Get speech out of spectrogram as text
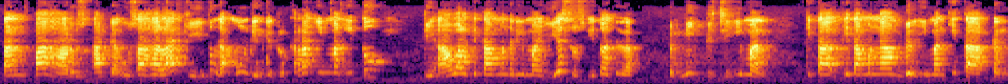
tanpa harus ada usaha lagi, itu nggak mungkin gitu. Karena iman itu di awal kita menerima Yesus itu adalah benih biji iman. Kita kita mengambil iman kita dan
